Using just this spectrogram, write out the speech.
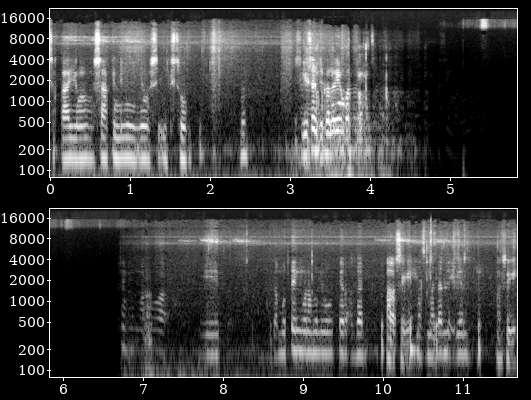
At saka yung sa akin din yung si Ikso. Sige, saan, di ka lang yung Eh, gamutin mo ng holy water agad. Oh, sige. Mas madali yan. Oh, sige.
